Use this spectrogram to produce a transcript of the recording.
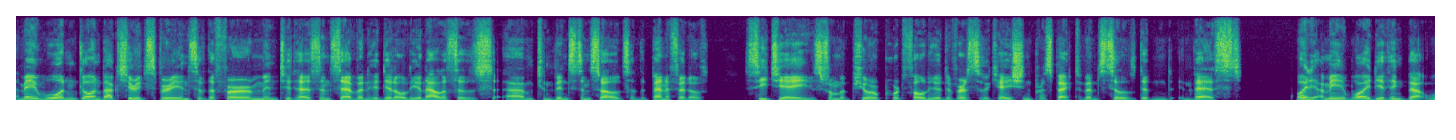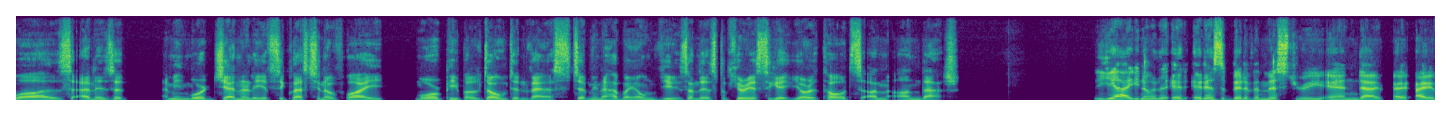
I mean, one, going back to your experience of the firm in 2007, who did all the analysis, um, convinced themselves of the benefit of CTAs from a pure portfolio diversification perspective and still didn't invest. Why, I mean, why do you think that was? And is it, I mean, more generally, it's the question of why more people don't invest. I mean, I have my own views on this, but curious to get your thoughts on, on that. Yeah, you know, it, it is a bit of a mystery, and uh, I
